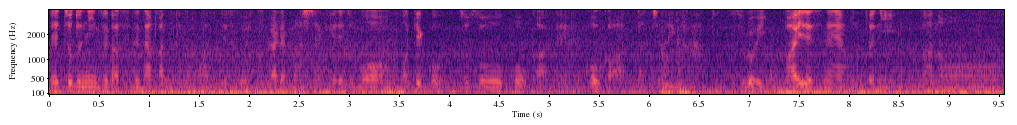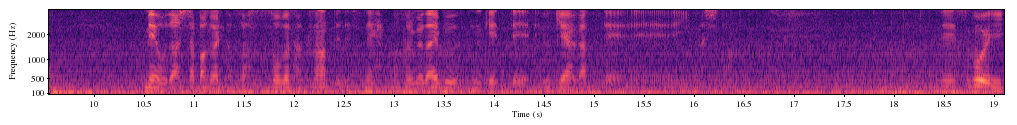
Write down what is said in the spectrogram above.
でちょっと人数が少なかったのもあってすごい疲れましたけれども、まあ、結構助走効果はね効果はあったんじゃないかなと。すごいいっぱいですね本当に。あのー、芽を出したばかりの雑草がたくさんあってですね、まあ、それがだいぶ抜けて浮き上がって、えー、いました。ですごい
